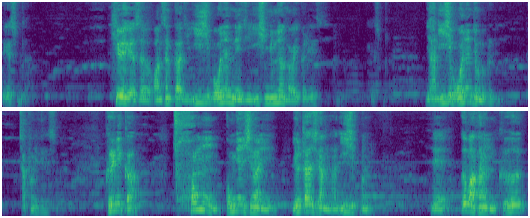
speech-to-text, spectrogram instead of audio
되겠습니다. 기획에서 완성까지 25년 내지 26년 가까이 걸리겠습니다. 한 25년 정도 걸린 작품이 되겠습니다. 그러니까 총 공연 시간이 15시간 한 20분 네, 음악하는 그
